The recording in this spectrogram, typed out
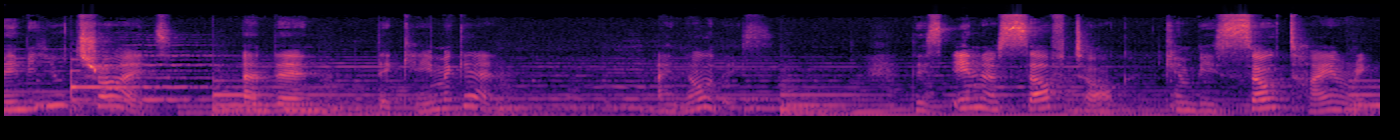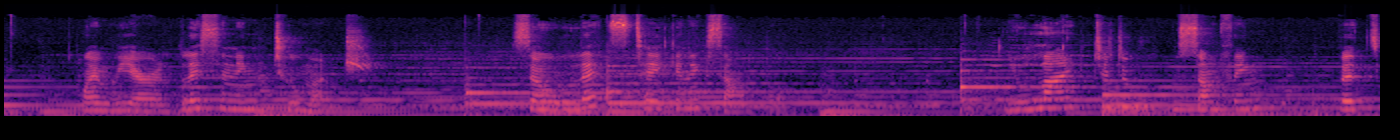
Maybe you tried and then they came again. I know this. This inner self talk can be so tiring when we are listening too much. So let's take an example. You like to do something, but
